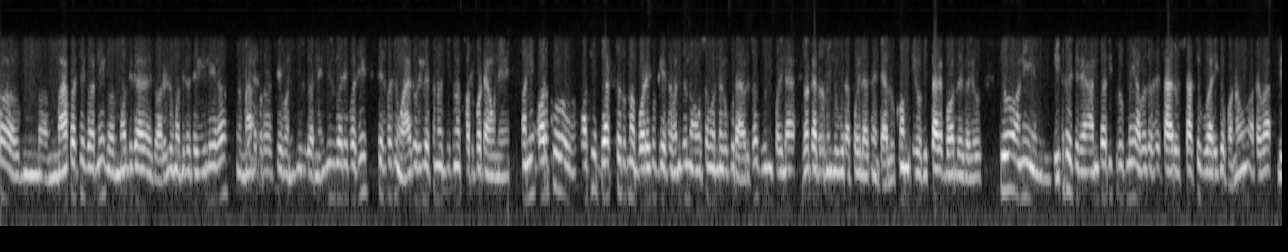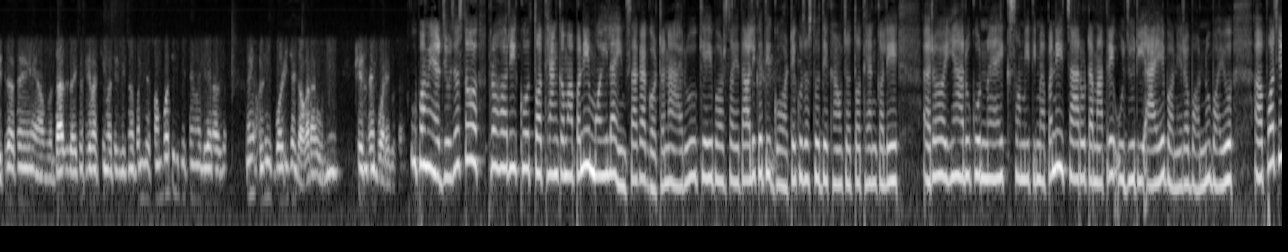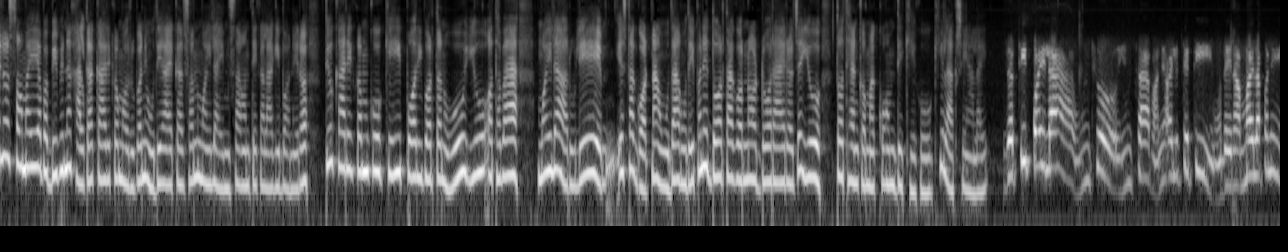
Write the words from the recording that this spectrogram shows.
मापसे गर्ने मदिरा घरेलु मदिरादेखि लिएर पदार्थ सेवन युज गर्ने। युज गरेपछि त्यसपछि उहाँको रिलेसनमा बिचमा छटपट आउने। अनि अर्को अति व्यस्त रूपमा बढेको के छ भने जुन औँसम्बन्धको कुराहरू छ जुन पहिला जग्गा जमिनको कुरा पहिला चाहिँ भ्यालु कम थियो बिस्तारै बढ्दै गयो। त्यो अनि भित्रतिर आन्तरिक रूपमै अब जस्तै सारू सासु बुहारीको भनौँ अथवा भित्र चाहिँ अब दाजुभाइको श्रीमान श्रीमतीको बिचमा पनि सम्पत्तिको विषयमा लिएर नै अलिक बढी चाहिँ झगडा हुने ट्रेन्ड चाहिँ बढेको छ। उपमेयरज्यू जस्तो प्रहरीको तथ्याङ्कमा पनि महिला हिंसाका घटनाहरू केही वर्ष यता अलिकति घटेको जस्तो देखाउँछ तथ्याङ्कले। र यहाँहरूको न्यायिक समितिमा पनि चारवटा मात्रै उजुरी आए भनेर भन्नुभयो। पछिल्लो समय अब विभिन्न खालका कार्यक्रमहरू पनि हुँदै आएका छन् महिला हिंसा अन्त्यका लागि भनेर। त्यो कार्यक्रमको केही परिवर्तन हो यो अथवा महिलाहरूले यस्ता घटना हुँदा हुँदै पनि दर्ता गर्न डराएर चाहिँ यो तथ्याङ्कमा कम देखिएको हो। के लाग्छ यहाँलाई? जति पहिला हुन्थ्यो हिंसा भने अहिले त्यति हुँदैन। महिला पनि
